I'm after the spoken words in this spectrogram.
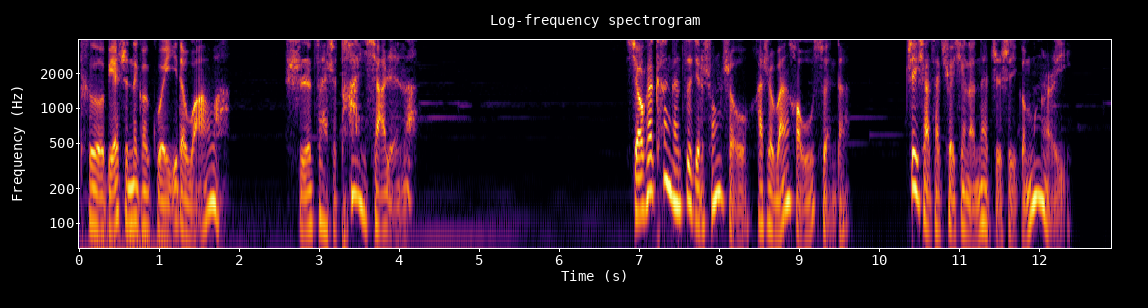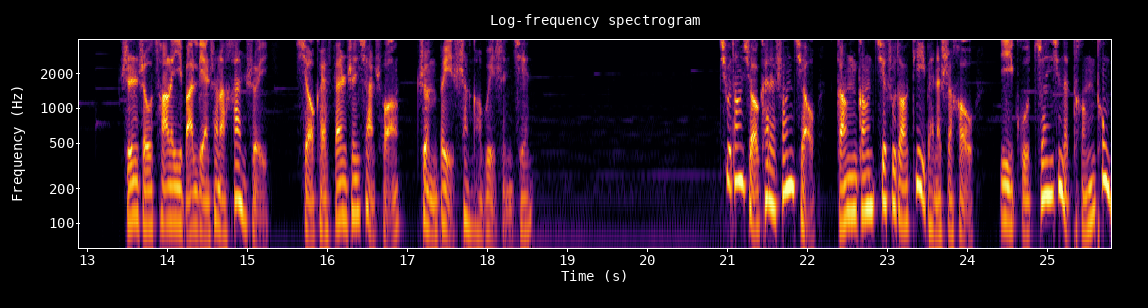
特别是那个诡异的娃娃，实在是太吓人了。小开看看自己的双手，还是完好无损的。这下才确信了，那只是一个梦而已。伸手擦了一把脸上的汗水，小开翻身下床，准备上个卫生间。就当小开的双脚刚刚接触到地板的时候，一股钻心的疼痛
